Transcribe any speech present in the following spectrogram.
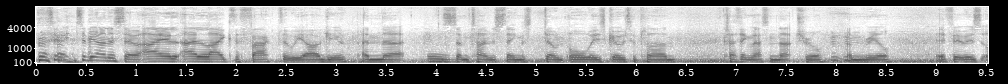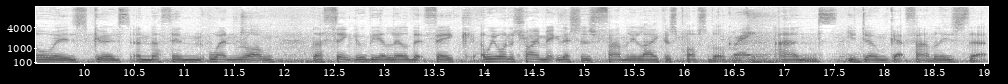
to, be, to be honest, though, I I like the fact that we argue and that mm. sometimes things don't always go to plan because I think that's natural and mm-hmm. real. If it was always good and nothing went wrong, I think it would be a little bit fake. We want to try and make this as family-like as possible. Great. And you don't get families that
